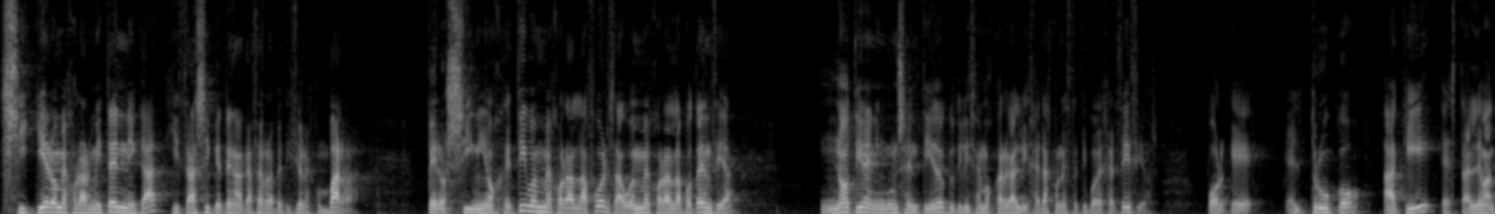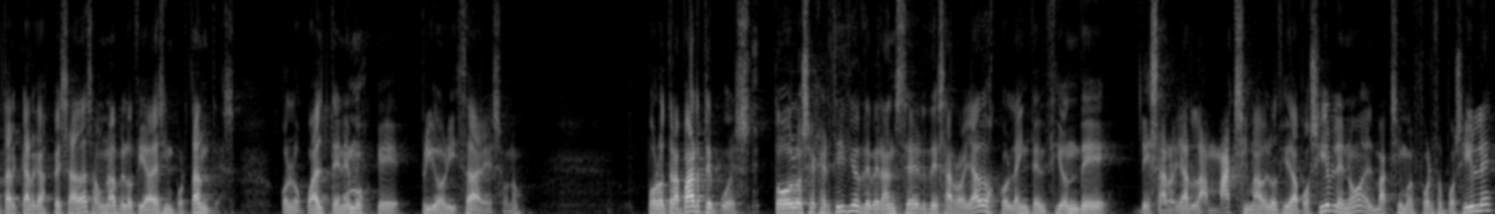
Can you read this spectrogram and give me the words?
Si quiero mejorar mi técnica, quizás sí que tenga que hacer repeticiones con barra. Pero si mi objetivo es mejorar la fuerza o es mejorar la potencia, no tiene ningún sentido que utilicemos cargas ligeras con este tipo de ejercicios, porque el truco aquí está en levantar cargas pesadas a unas velocidades importantes, con lo cual tenemos que priorizar eso. ¿no? Por otra parte, pues todos los ejercicios deberán ser desarrollados con la intención de desarrollar la máxima velocidad posible, ¿no? el máximo esfuerzo posible,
